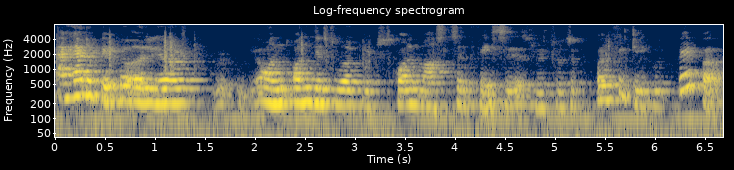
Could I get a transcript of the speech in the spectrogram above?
I had a paper earlier on, on this work which is called Masks and Faces, which was a perfectly good paper.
